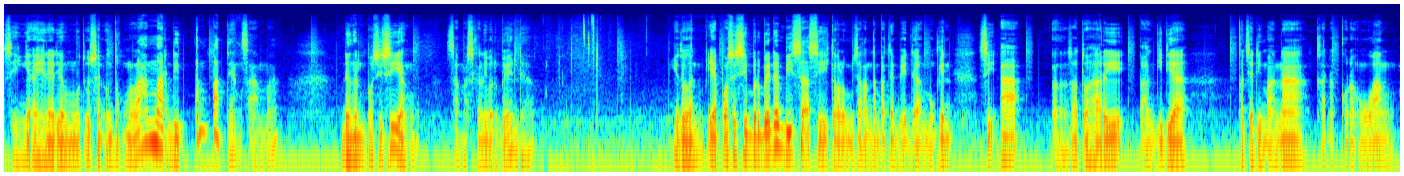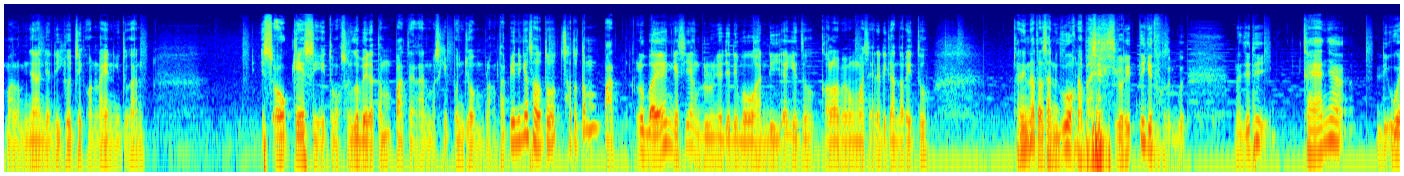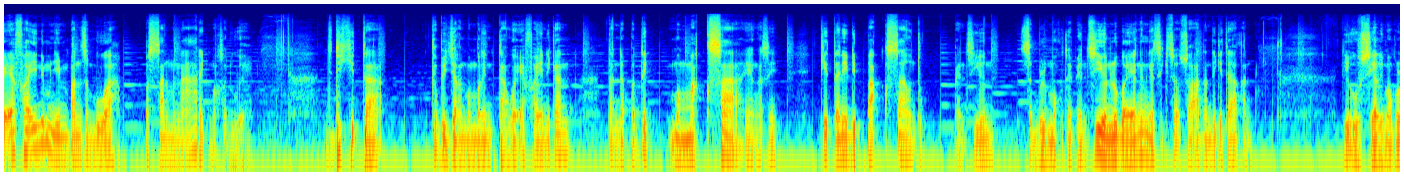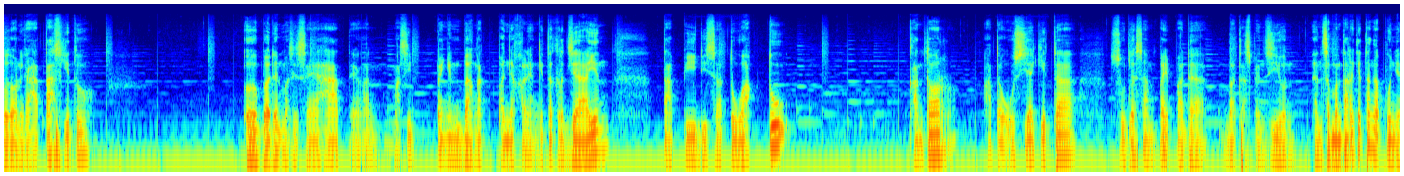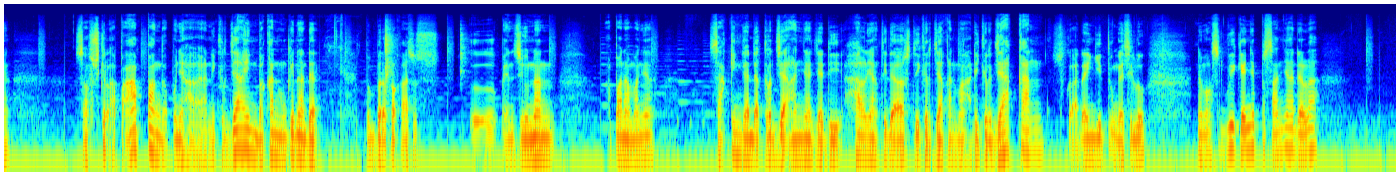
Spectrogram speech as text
sehingga akhirnya dia memutuskan untuk melamar di tempat yang sama dengan posisi yang sama sekali berbeda. Gitu kan? Ya posisi berbeda bisa sih kalau misalkan tempatnya beda. Mungkin si A uh, satu hari pagi dia kerja di mana karena kurang uang malamnya jadi gojek online gitu kan. Is okay sih itu maksud gue beda tempat ya kan meskipun jomplang. Tapi ini kan satu satu tempat. Lu bayangin gak sih yang dulunya jadi bawahan dia gitu? Kalau memang masih ada di kantor itu kan ini atasan gue kenapa jadi security gitu maksud gue nah jadi kayaknya di WFH ini menyimpan sebuah pesan menarik maksud gue jadi kita kebijakan pemerintah WFH ini kan tanda petik memaksa ya nggak sih? Kita ini dipaksa untuk pensiun sebelum waktu pensiun. Lu bayangin gak sih suatu saat nanti kita akan di usia 50 tahun ke atas gitu uh, badan masih sehat ya kan? Masih pengen banget banyak hal yang kita kerjain. Tapi di satu waktu kantor atau usia kita sudah sampai pada batas pensiun. Dan sementara kita nggak punya soft skill apa-apa nggak punya hal yang dikerjain. Bahkan mungkin ada beberapa kasus uh, pensiunan apa namanya saking gak ada kerjaannya jadi hal yang tidak harus dikerjakan malah dikerjakan. Suka ada yang gitu nggak sih lo nah maksud gue kayaknya pesannya adalah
